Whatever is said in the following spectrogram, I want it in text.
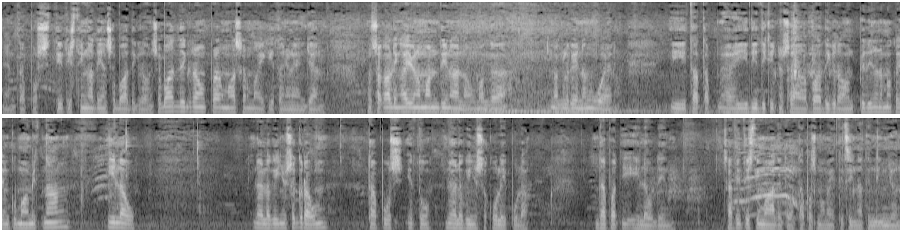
Ayan tapos titisting natin yan sa body ground sa body ground parang mga sir makikita nyo na yan dyan. Kung sakaling ayaw naman din ano mag, ah, maglagay ng wire itatap, uh, ididikit nyo sa body ground pwede na naman kayong gumamit ng ilaw. Ilalagay nyo sa ground tapos ito ilalagay nyo sa kulay pula. Dapat iilaw din. Sa ating testing mga natin ito tapos mamaya testing natin din yun.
